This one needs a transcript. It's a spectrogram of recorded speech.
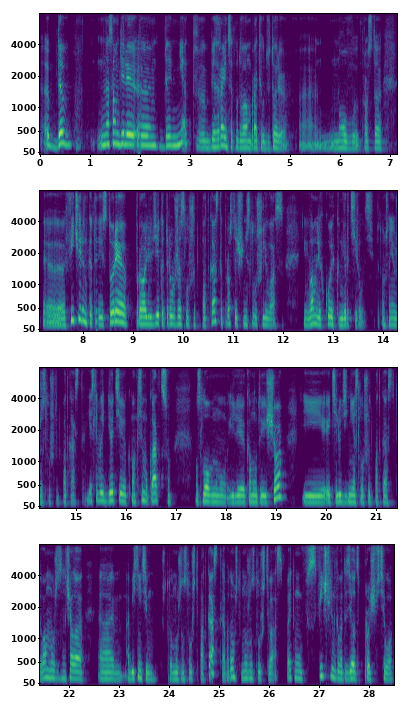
Э, да, на самом деле, э, да нет, без разницы, откуда вам брать аудиторию новую. Просто фичеринг – это история про людей, которые уже слушают подкасты, просто еще не слушали вас. И вам легко их конвертировать, потому что они уже слушают подкасты. Если вы идете к Максиму Кацу, условному или кому-то еще, и эти люди не слушают подкасты, то вам нужно сначала э, объяснить им, что нужно слушать подкасты, а потом, что нужно слушать вас. Поэтому с фичерингом это сделать проще всего.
